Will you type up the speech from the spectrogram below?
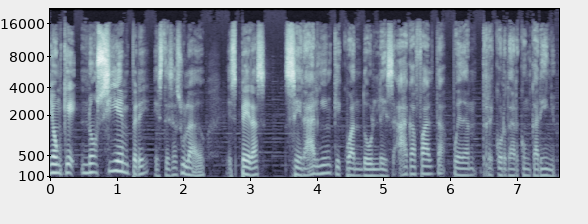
Y aunque no siempre estés a su lado, esperas ser alguien que cuando les haga falta puedan recordar con cariño.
